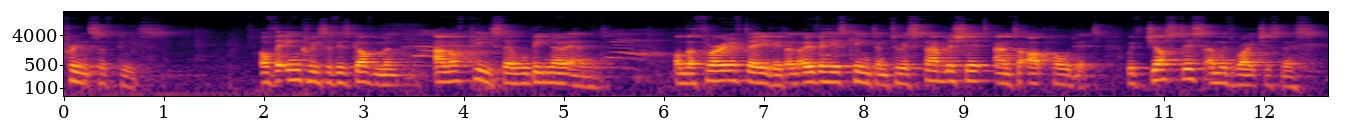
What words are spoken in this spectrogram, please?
Prince of Peace. Of the increase of his government and of peace there will be no end. On the throne of David and over his kingdom to establish it and to uphold it with justice and with righteousness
